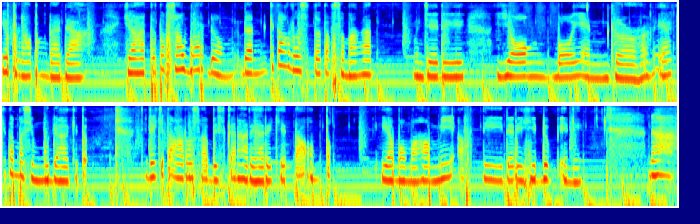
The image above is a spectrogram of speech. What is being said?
ya berlapang dada ya tetap sabar dong. Dan kita harus tetap semangat menjadi young boy and girl. Ya kita masih muda gitu. Jadi kita harus habiskan hari-hari kita untuk ya memahami arti dari hidup ini. Nah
